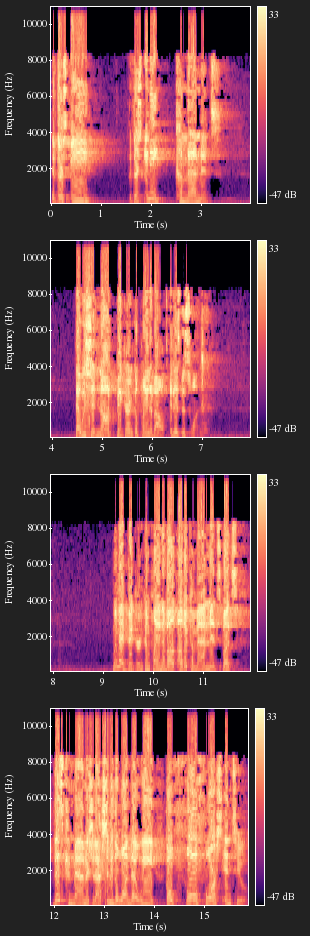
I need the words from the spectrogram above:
if there's any, if there's any commandment that we should not bicker and complain about, it is this one. We may bicker and complain about other commandments, but this commandment should actually be the one that we go full force into.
